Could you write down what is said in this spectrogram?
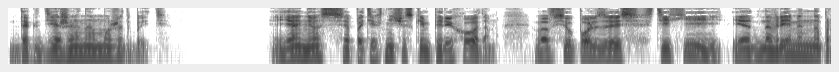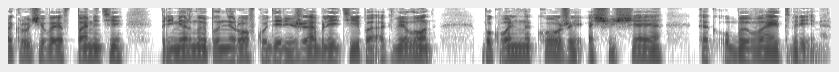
Да где же она может быть? Я несся по техническим переходам, вовсю пользуясь стихией и одновременно прокручивая в памяти примерную планировку дирижаблей типа «Аквилон», буквально кожей ощущая, как убывает время.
